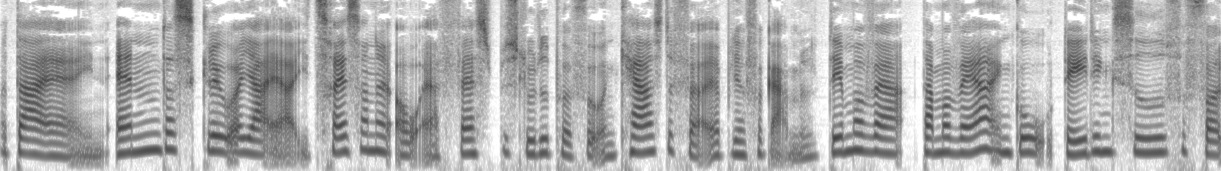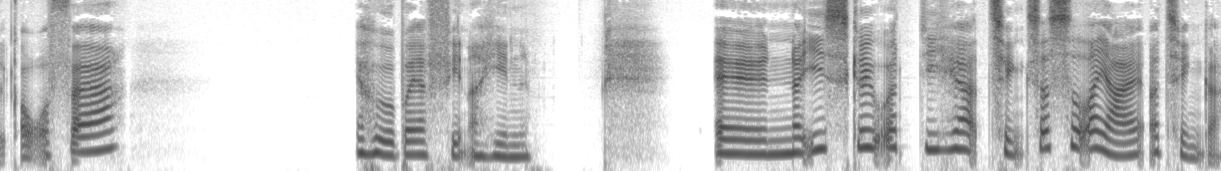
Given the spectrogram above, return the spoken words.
Og der er en anden, der skriver, jeg er i 60'erne og er fast besluttet på at få en kæreste, før jeg bliver for gammel. Det må være, der må være en god datingside for folk over 40. Jeg håber, jeg finder hende. Øh, når I skriver de her ting, så sidder jeg og tænker,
